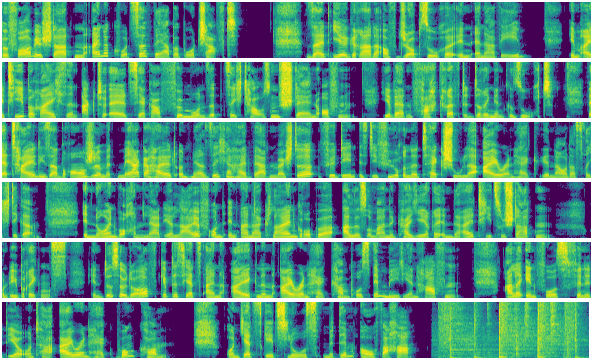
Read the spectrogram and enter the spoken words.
Bevor wir starten, eine kurze Werbebotschaft. Seid ihr gerade auf Jobsuche in NRW? Im IT-Bereich sind aktuell circa 75.000 Stellen offen. Hier werden Fachkräfte dringend gesucht. Wer Teil dieser Branche mit mehr Gehalt und mehr Sicherheit werden möchte, für den ist die führende Tech-Schule Ironhack genau das Richtige. In neun Wochen lernt ihr live und in einer kleinen Gruppe alles, um eine Karriere in der IT zu starten. Und übrigens, in Düsseldorf gibt es jetzt einen eigenen Ironhack Campus im Medienhafen. Alle Infos findet ihr unter ironhack.com. Und jetzt geht's los mit dem Aufwacher.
